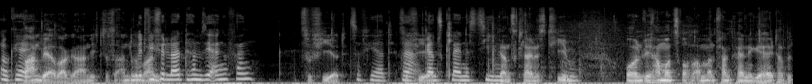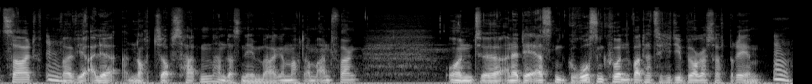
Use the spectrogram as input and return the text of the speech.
Okay. Waren wir aber gar nicht. Das andere Mit wie vielen Leuten haben Sie angefangen? Zu viert. Zu viert. Zu ja, viert. ganz kleines Team. Ganz kleines Team. Mhm. Und wir haben uns auch am Anfang keine Gehälter bezahlt, mhm. weil wir alle noch Jobs hatten, haben das nebenbei gemacht am Anfang. Und äh, einer der ersten großen Kunden war tatsächlich die Bürgerschaft Bremen, mhm.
